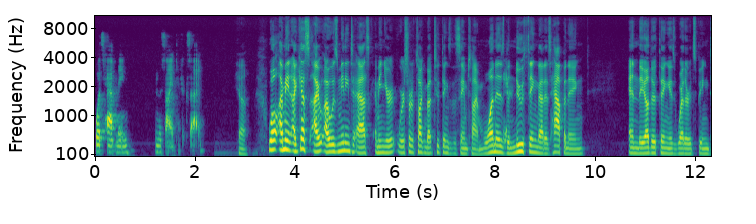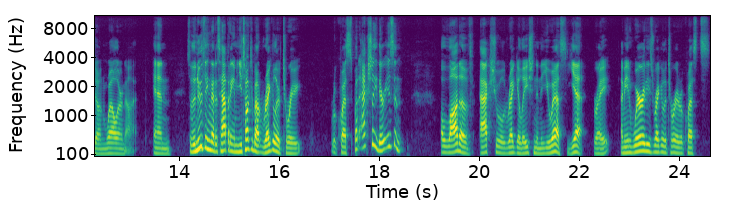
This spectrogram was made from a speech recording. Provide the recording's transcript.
what's happening in the scientific side. Yeah. Well, I mean, I guess I, I was meaning to ask. I mean, you're we're sort of talking about two things at the same time. One is yeah. the new thing that is happening, and the other thing is whether it's being done well or not. And So the new thing that is happening, I mean, you talked about regulatory requests, but actually there isn't a lot of actual regulation in the US yet, right? I mean, where are these regulatory requests?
